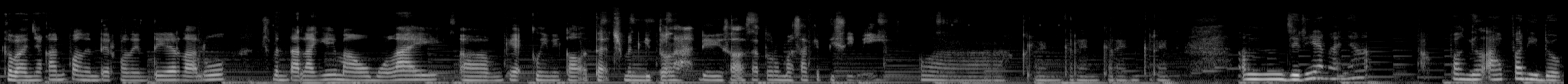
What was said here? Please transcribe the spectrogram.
kebanyakan volunteer-volunteer lalu sebentar lagi mau mulai um, kayak clinical attachment gitulah di salah satu rumah sakit di sini. Wah, keren keren keren keren. Um, jadi anaknya panggil apa nih dok?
